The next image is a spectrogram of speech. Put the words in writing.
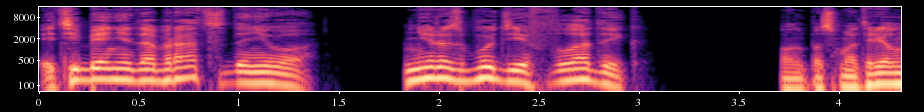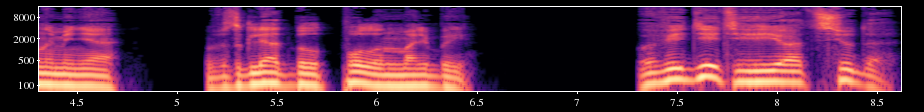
И тебе не добраться до него, не разбудив владык». Он посмотрел на меня, взгляд был полон мольбы. «Уведите ее отсюда,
